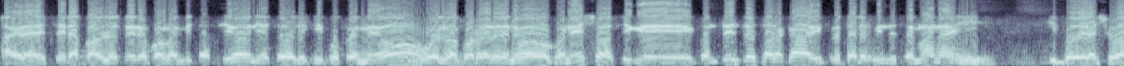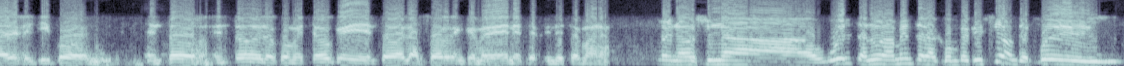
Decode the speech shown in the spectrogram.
agradecer a Pablo Otero por la invitación y a todo el equipo PMO. Vuelvo a correr de nuevo con ellos, así que contento de estar acá, disfrutar el fin de semana y, poder ayudar al equipo en, todo en todo lo que me toque y en todas las órdenes que me den este fin de semana. Bueno, es una vuelta nuevamente a la competición después del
